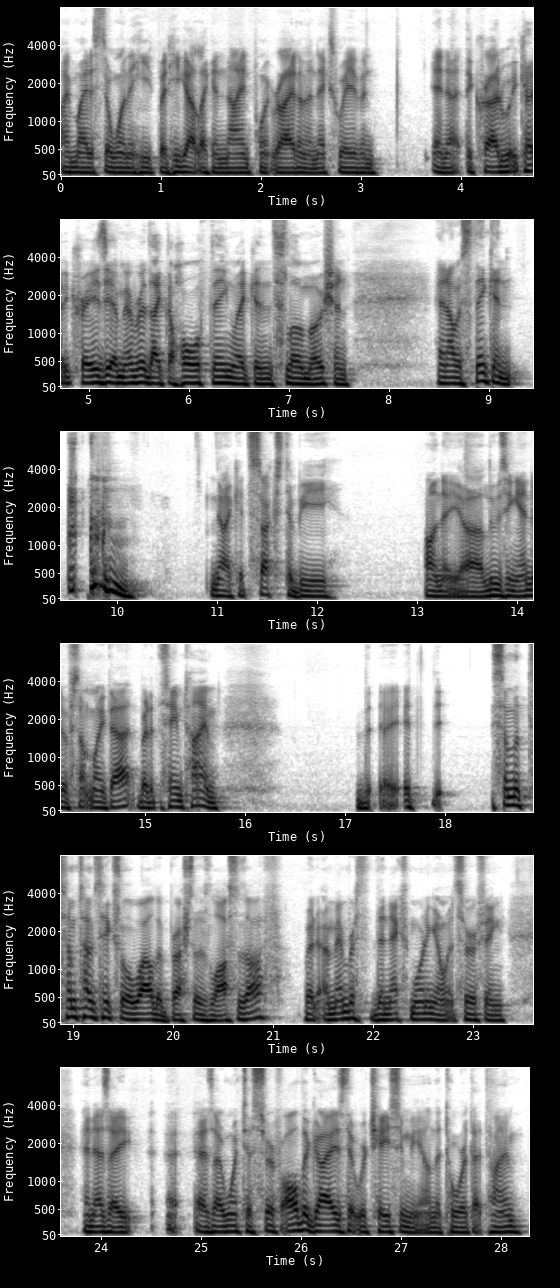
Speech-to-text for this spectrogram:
I might have still won the heat. But he got like a nine-point ride on the next wave, and and uh, the crowd went kind of crazy. I remember like the whole thing like in slow motion, and I was thinking, like it sucks to be on the uh, losing end of something like that, but at the same time, it, it some, sometimes takes a little while to brush those losses off. But I remember the next morning I went surfing, and as I as I went to surf, all the guys that were chasing me on the tour at that time,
